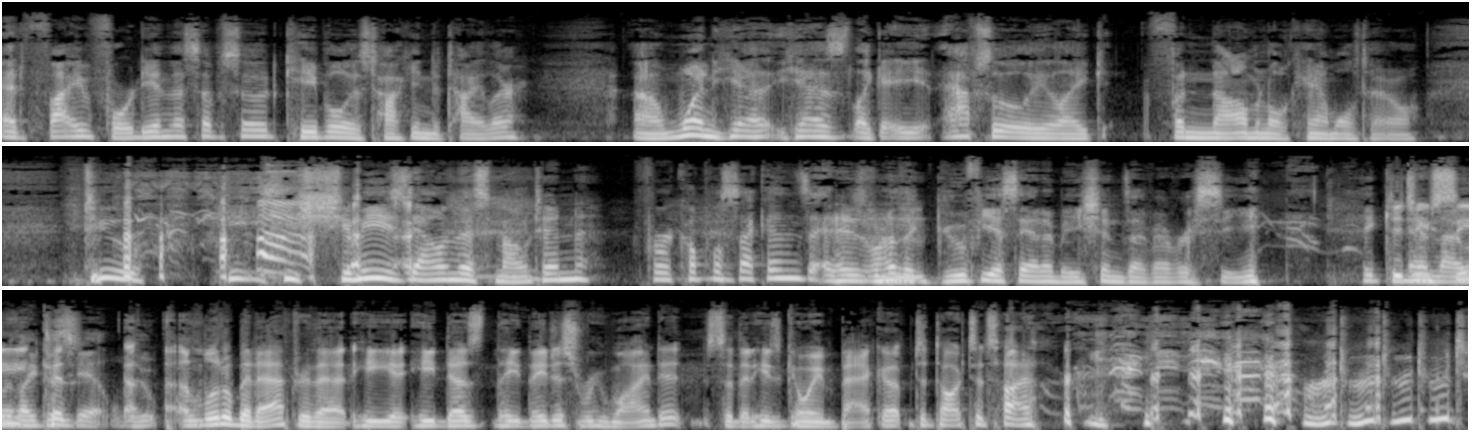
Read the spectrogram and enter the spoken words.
At 540 in this episode, Cable is talking to Tyler. Um, one, he, ha- he has like a absolutely like phenomenal camel toe. Two, he, he shimmies down this mountain for a couple seconds and it is one of the goofiest animations I've ever seen. Like, Mm-hmm. Did you I see? would like to see it loop. a, a little bit after that, he he does. They, they just rewind it so that he's going back up to talk to Tyler. Root, root, root, root.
